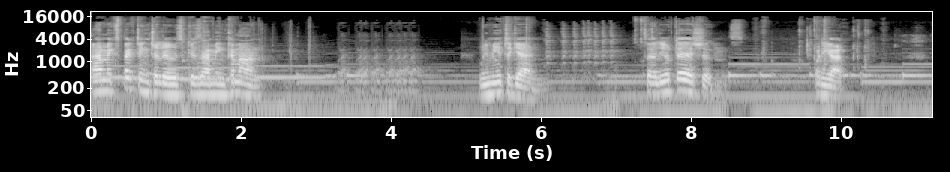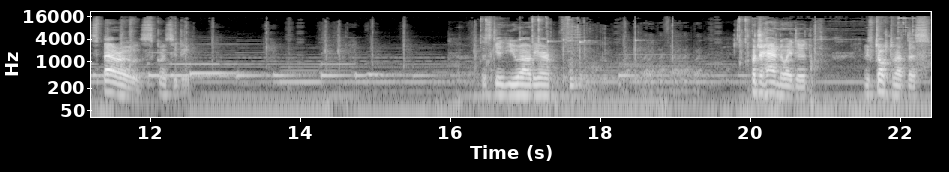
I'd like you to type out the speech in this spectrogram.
I'm expecting to lose, because, I mean, come on. We meet again. Salutations. What do you got? Sparrows. Of course you do. Let's get you out here. Put your hand away, dude. We've talked about this.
